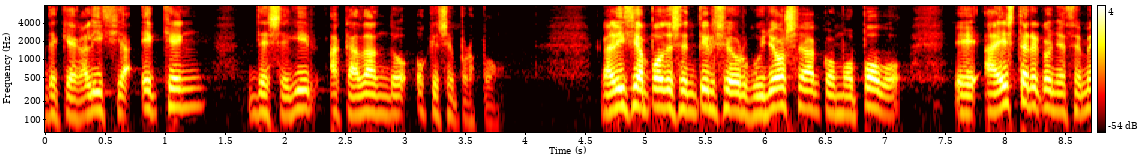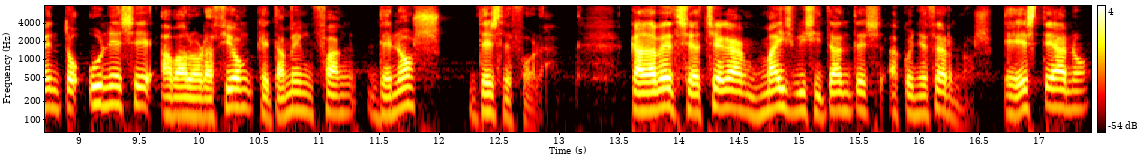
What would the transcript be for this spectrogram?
de que Galicia é quen de seguir acadando o que se propón. Galicia pode sentirse orgullosa como povo eh, a este recoñecemento únese a valoración que tamén fan de nós desde fora. Cada vez se achegan máis visitantes a coñecernos e este ano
